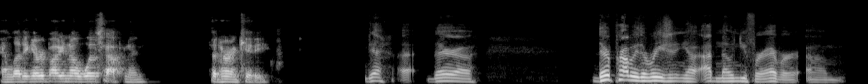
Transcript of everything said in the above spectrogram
and letting everybody know what's happening than her and Kitty. Yeah, uh, they're uh, they're probably the reason you know I've known you forever, um,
